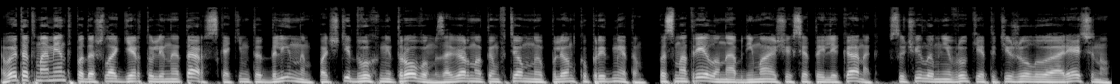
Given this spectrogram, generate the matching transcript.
В этот момент подошла Герту Линетар с каким-то длинным, почти двухметровым, завернутым в темную пленку предметом, посмотрела на обнимающихся тайликанок, всучила мне в руки эту тяжелую арячину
